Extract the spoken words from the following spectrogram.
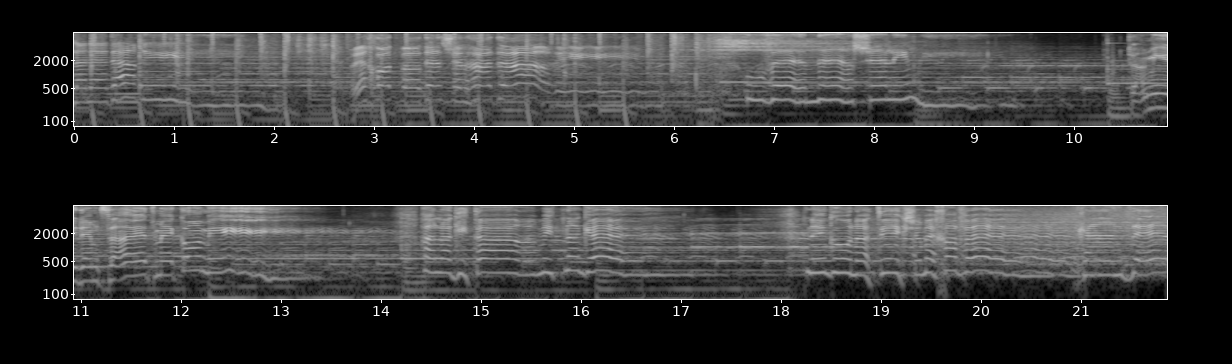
לנדרים. ריחות פרדס של הדרים. ובעיניה של אמי תמיד אמצא את מקומי. על הגיטרה מתנגן. ניגון עתיק שמחבר כאן זה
